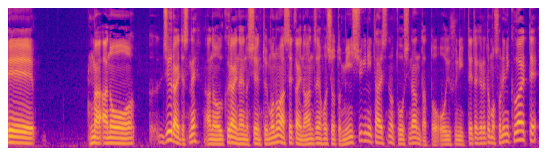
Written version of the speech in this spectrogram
えーまああの従来ですねあのウクライナへの支援というものは世界の安全保障と民主主義に対しての投資なんだというふうに言っていたけれどもそれに加えて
